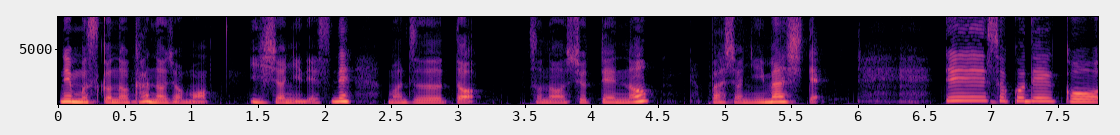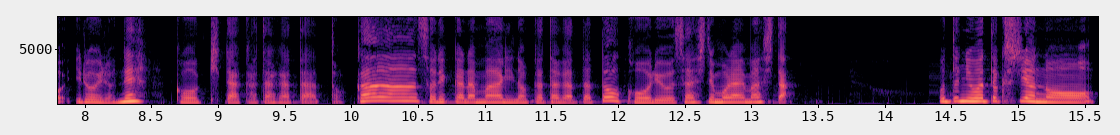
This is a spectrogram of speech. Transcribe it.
ね、息子の彼女も一緒にですね、まあ、ずっとその出店の場所にいましてでそこでこういろいろねこう来た方々とかそれから周りの方々と交流させてもらいました。本当に私あの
